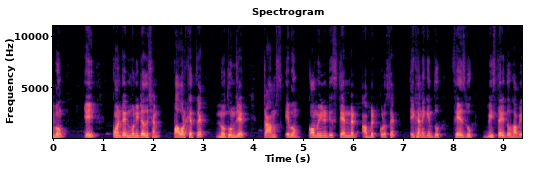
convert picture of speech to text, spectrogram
এবং এই কন্টেন্ট মনিটাইজেশন পাওয়ার ক্ষেত্রে নতুন যে টার্মস এবং কমিউনিটি স্ট্যান্ডার্ড আপডেট করেছে, এখানে কিন্তু ফেসবুক বিস্তারিতভাবে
